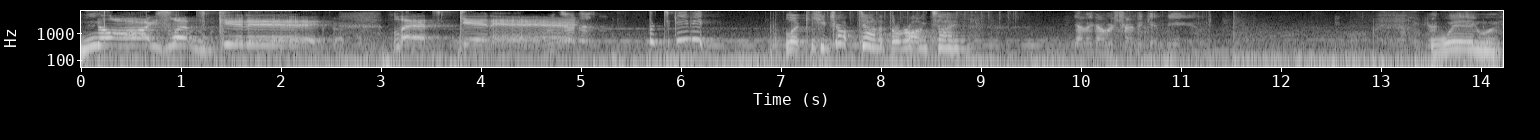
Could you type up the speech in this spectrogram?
Nice. Let's get it. Let's get We did it. Look, he dropped down at the wrong time. Yeah, the guy was trying to get me. Get- he Win.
